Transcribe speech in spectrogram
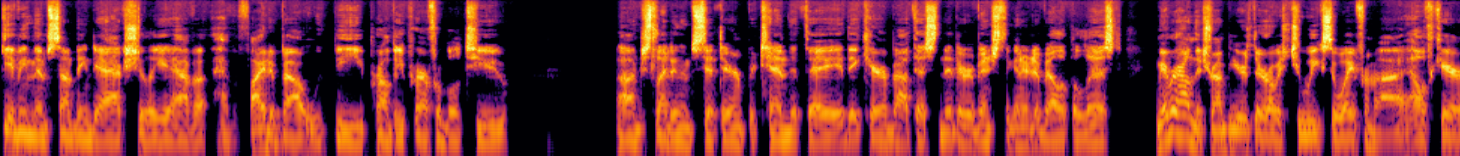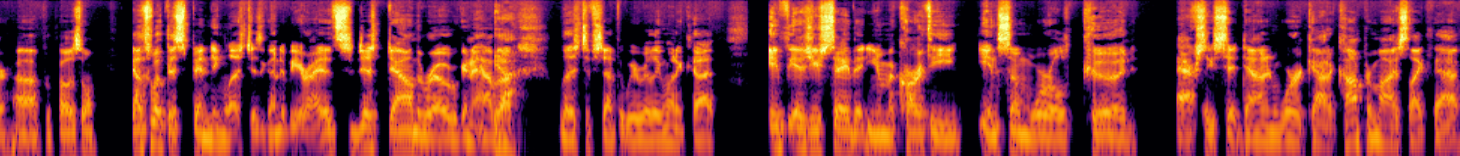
giving them something to actually have a have a fight about would be probably preferable to um, just letting them sit there and pretend that they they care about this and that they're eventually going to develop a list. Remember how in the Trump years they're always two weeks away from a healthcare uh, proposal? That's what the spending list is going to be, right? It's just down the road. We're going to have yeah. a list of stuff that we really want to cut. If, as you say, that you know McCarthy in some world could actually sit down and work out a compromise like that,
